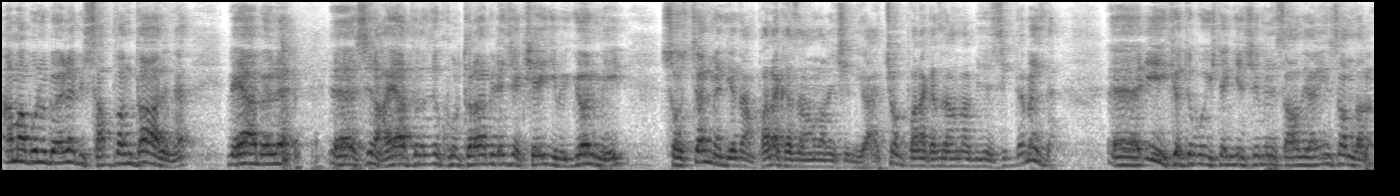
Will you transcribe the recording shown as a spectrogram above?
Ama bunu böyle bir saplantı haline veya böyle e, sizin hayatınızı kurtarabilecek şey gibi görmeyin. Sosyal medyadan para kazananlar için yani çok para kazananlar bizi siklemez de e, iyi kötü bu işten geçimini sağlayan insanların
